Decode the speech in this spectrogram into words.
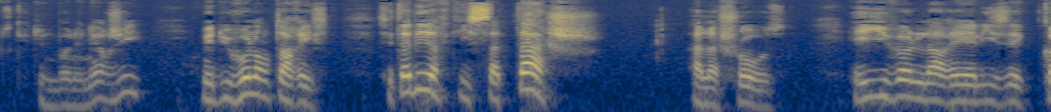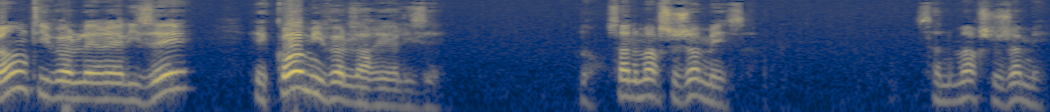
ce qui est une bonne énergie, mais du volontarisme. C'est-à-dire qu'ils s'attachent à la chose et ils veulent la réaliser quand ils veulent la réaliser et comme ils veulent la réaliser. Non, ça ne marche jamais, ça ça ne marche jamais.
